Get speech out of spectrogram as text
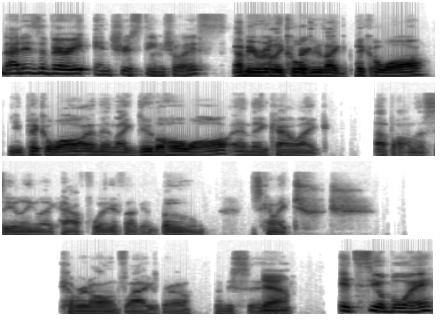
that is a very interesting choice. That'd be really cool, Do dude. Like pick a wall, you pick a wall, and then like do the whole wall, and then kind of like up on the ceiling, like halfway, fucking boom, just kind of like cover it all in flags, bro. Let me see. Yeah. It's your boy.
